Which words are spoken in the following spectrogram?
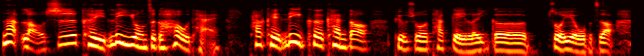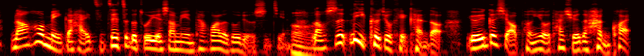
那老师可以利用这个后台，他可以立刻看到，比如说他给了一个作业，我不知道，然后每个孩子在这个作业上面他花了多久时间，嗯老师立刻就可以看到，有一个小朋友他学得很快，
